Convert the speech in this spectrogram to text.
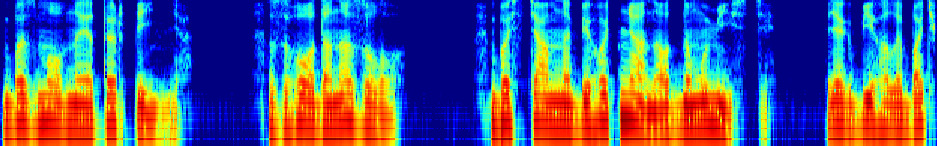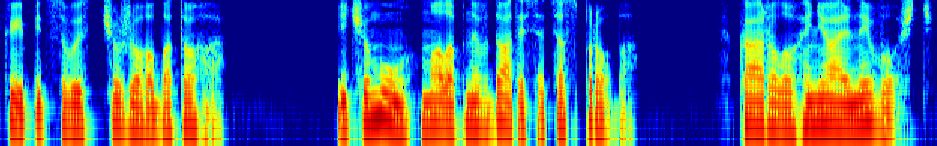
безмовне терпіння, згода на зло, безтямна біготня на одному місці, як бігали батьки під свист чужого батога. І чому мала б не вдатися ця спроба? Карло геніальний вождь,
